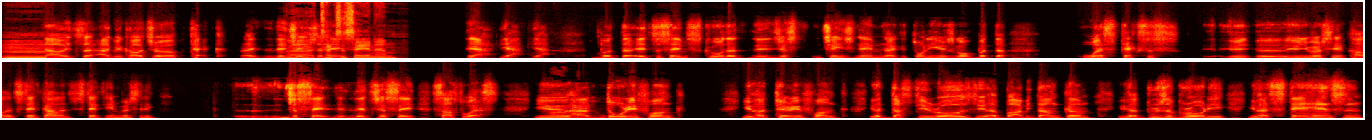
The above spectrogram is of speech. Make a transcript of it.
Mm. Now it's uh, agricultural tech, right? They Uh, changed the Texas name. A and M. Yeah, yeah, yeah. But uh, it's the same school that they just changed name like 20 years ago. But the West Texas uh, University College, State College, State University. uh, Just say, let's just say Southwest. You had Dory Funk, you had Terry Funk, you had Dusty Rhodes, you had Bobby Duncum, you had Bruiser Brody, you had Stan Hansen, a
